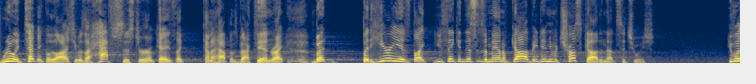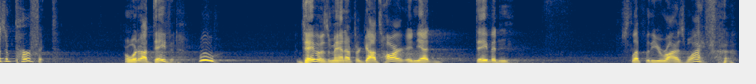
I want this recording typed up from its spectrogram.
really technically lie, she was a half sister, okay? It's like kind of happens back then, right? But but here he is, like, you thinking this is a man of God, but he didn't even trust God in that situation. He wasn't perfect. Or what about David? Woo. David was a man after God's heart, and yet David slept with Uriah's wife.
